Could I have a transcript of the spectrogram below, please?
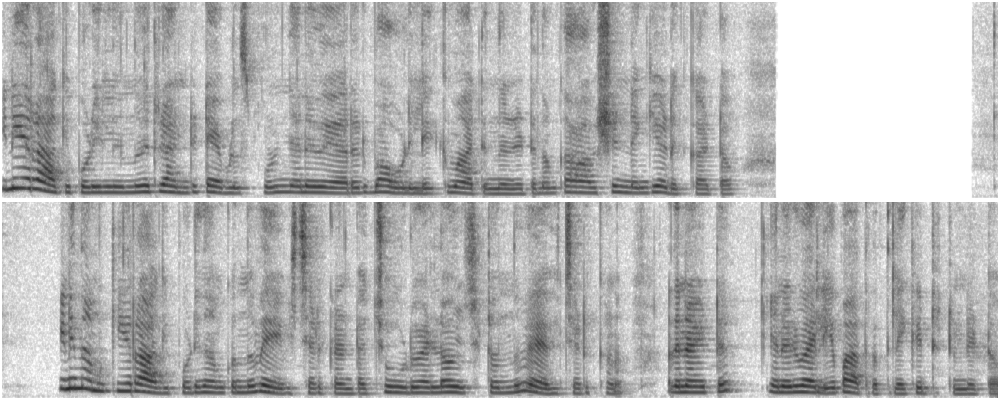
ഇനി ഈ റാഗിപ്പൊടിയിൽ നിന്ന് ഒരു രണ്ട് ടേബിൾ സ്പൂൺ ഞാൻ വേറൊരു ബൗളിലേക്ക് മാറ്റുന്നുണ്ട് കേട്ടോ നമുക്ക് ആവശ്യമുണ്ടെങ്കിൽ എടുക്കാം കേട്ടോ ഇനി നമുക്ക് ഈ റാഗിപ്പൊടി നമുക്കൊന്ന് വേവിച്ചെടുക്കണം കേട്ടോ ചൂടുവെള്ളം ഒഴിച്ചിട്ടൊന്ന് വേവിച്ചെടുക്കണം. അതിനായിട്ട് ഞാനൊരു വലിയ പാത്രത്തിലേക്ക് ഇട്ടിട്ടുണ്ട് കേട്ടോ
